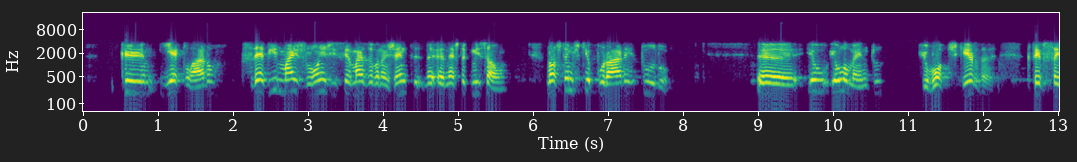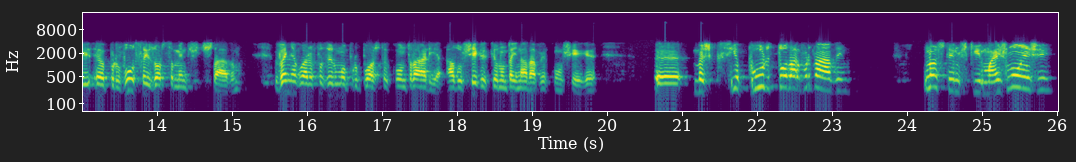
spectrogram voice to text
que, e é claro, se deve ir mais longe e ser mais abrangente nesta comissão. Nós temos que apurar tudo eh, eu, eu, lamento que o Bloco de Esquerda, que teve seis, aprovou seis orçamentos de Estado, venha agora fazer uma proposta contrária à do Chega, que eu não tenho nada a ver com o Chega, eh, mas que se apure toda a verdade. Nós temos que ir mais longe.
